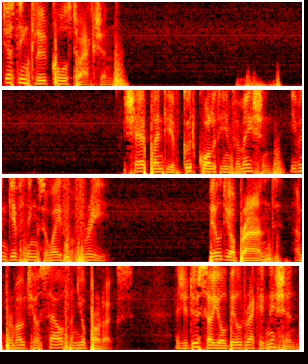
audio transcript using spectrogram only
Just include calls to action. Share plenty of good quality information, even give things away for free. Build your brand and promote yourself and your products. As you do so, you'll build recognition.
